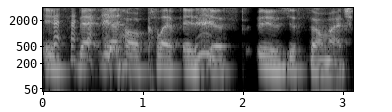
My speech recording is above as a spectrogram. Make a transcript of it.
It's that that whole clip is just is just so much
